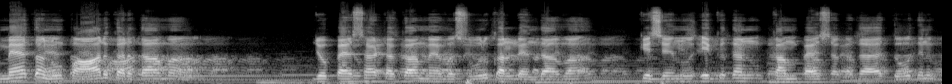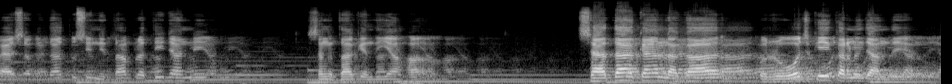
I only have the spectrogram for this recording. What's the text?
ਮੈਂ ਤੁਹਾਨੂੰ ਪਾਰ ਕਰਦਾ ਵਾਂ। ਜੋ ਪੈਸਾ ਟਕਾ ਮੈਂ ਵਸੂਲ ਕਰ ਲੈਂਦਾ ਵਾਂ। ਕਿਸੇ ਨੂੰ ਇੱਕ ਦਿਨ ਕੰਮ ਪੈ ਸਕਦਾ, ਦੋ ਦਿਨ ਪੈ ਸਕਦਾ, ਤੁਸੀਂ ਨਿਤਾ ਪ੍ਰਤੀ ਜਾਣਦੇ ਹੋ? ਸੰਗਤਾਂ ਕਹਿੰਦੀਆਂ, ਹਾਂ। ਸੈਦਾ ਕਹਿਣ ਲੱਗਾ, ਰੋਜ਼ ਕੀ ਕਰਨ ਜਾਂਦੇ ਹੋ?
